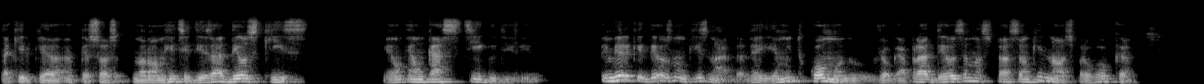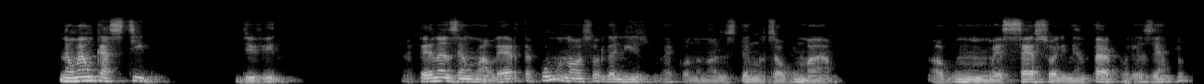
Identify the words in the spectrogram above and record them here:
daquilo que a pessoa normalmente diz, ah, Deus quis, é um, é um castigo divino. Primeiro que Deus não quis nada, né? E é muito cômodo jogar para Deus é uma situação que nós provocamos. Não é um castigo divino. Apenas é um alerta como o nosso organismo, né? quando nós temos alguma, algum excesso alimentar, por exemplo,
